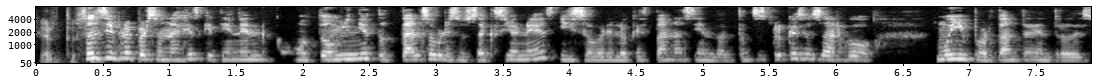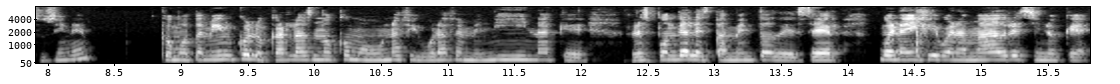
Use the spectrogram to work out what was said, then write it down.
Cierto, son sí. siempre personajes que tienen como dominio total sobre sus acciones y sobre lo que están haciendo. Entonces, creo que eso es algo muy importante dentro de su cine, como también colocarlas no como una figura femenina que responde al estamento de ser buena hija y buena madre, sino que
